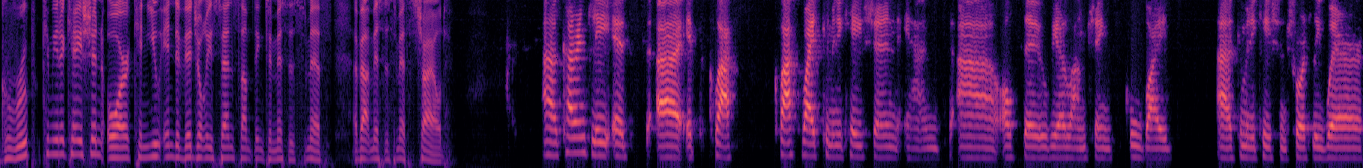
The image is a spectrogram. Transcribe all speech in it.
group communication or can you individually send something to Mrs. Smith about Mrs. Smith's child? Uh, currently, it's uh, it's class class-wide communication and uh, also we are launching school-wide uh, communication shortly where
